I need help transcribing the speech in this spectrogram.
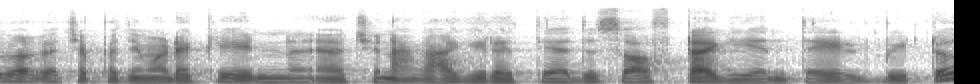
ಇವಾಗ ಚಪಾತಿ ಮಾಡೋಕ್ಕೆ ಚೆನ್ನಾಗಾಗಿರುತ್ತೆ, ಅದು ಸಾಫ್ಟಾಗಿ ಅಂತ ಹೇಳ್ಬಿಟ್ಟು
